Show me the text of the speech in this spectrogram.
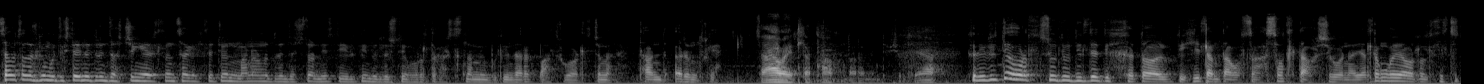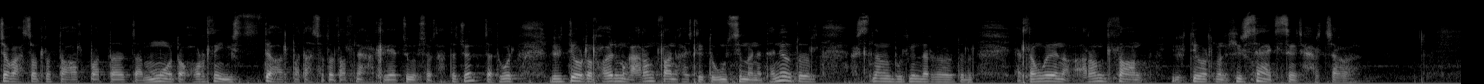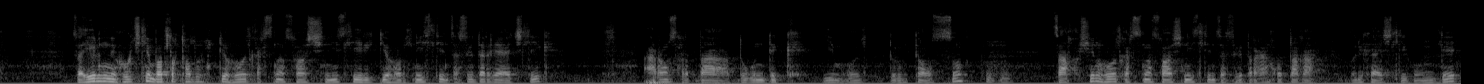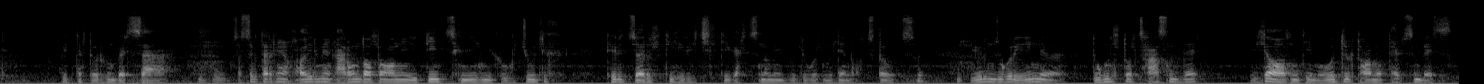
Сайн цанхны үзэгчдээ өнөөдрийн зочин ярилцлага цаг эхлэж байна. Манай өнөөдрийн зочноор нийслэлийн иргэдийн төлөөлчдийн хуралдах арчил намын бүлгийн дарга Баатаргүй оролцож байна. Танд орой мэдрэг. За баярлалаа. Та бүхэнд орой мэд төвшүүлье. Тэгэхээр иргэдийн хурал сүүлүүд нэлээд их одоо юу гэдэг хил ам дагуулсан асуудалтай байх шиг байна. Ялангуяа бол хилцэж байгаа асуудлуудтай холбоотой за мөн одоо хурлын эрсдэлтэй холбоотой асуудал олонний харлаг яаж зүй өсөр татаж байна. За тэгвэл иргэдийн хурал 2017 оны ажлыг дүгнсэн байна. Таны хувьд бол арчил намын бүлгийн даргын хувьд бол ялангуяа 17 онд иргэдийн хурал маань хэрсэн ажилласан гэж харж байгаа. За ер нь хөгжлийн бодлого толгуурлалтын хууль гарснаас хойш нийслэлийн иргэдийн хурал нийслэлийн засаг даргын ажлыг 10 сарда дүгндэг ийм хууль дүрмтэй болсон. За шинэ хууль гарснаас хойш нийслэлийн засаг дарга анх удаага өөрийнхөө ажлыг үнэлээд биднэрт өргөн барьсан. Засаг даргын 2017 оны эдийн засаг нийгмийг хөгжүүлэх тэр зорилтын хэрэгжилтийг арц намын бүлэг бол нэлээд нухацтай үзсэн. Ер нь зүгээр энэ дүгнэлт бол цаасан дээр нэлээд олон тийм өөдрөг тоонууд тавьсан байсан.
